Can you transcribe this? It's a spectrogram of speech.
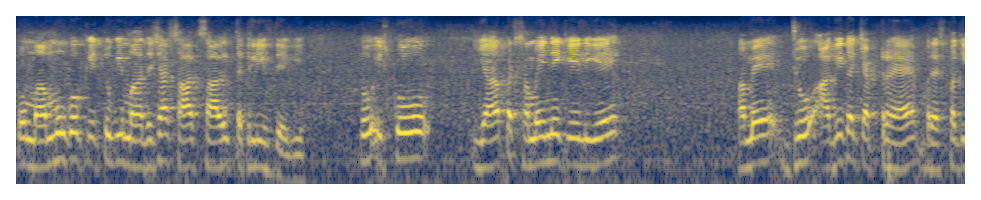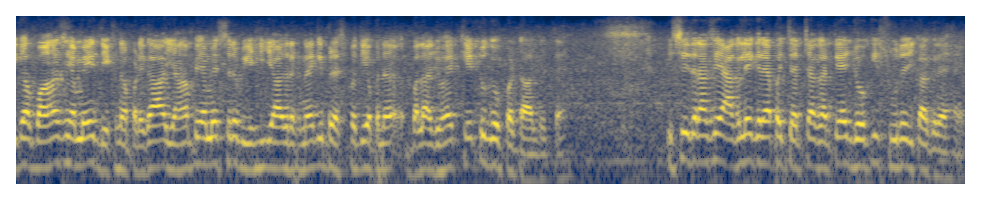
तो मामू को केतु की महादशा सात साल तकलीफ़ देगी। तो इसको यहाँ पर समझने के लिए हमें जो आगे का चैप्टर है, बृहस्पति का, वहाँ से हमें देखना पड़ेगा। यहाँ पे हमें सिर्फ़ यही याद रखना है कि बृहस्पति अपना बला जो है केतु के ऊपर डाल देता है। इसी तरह से अगले ग्रह पर चर्चा करते हैं, जो कि सूरज का ग्रह है।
